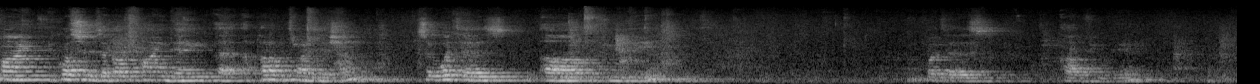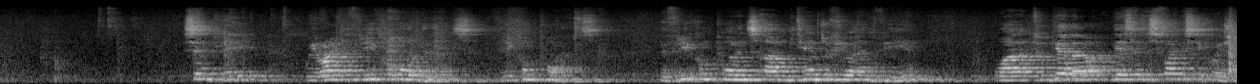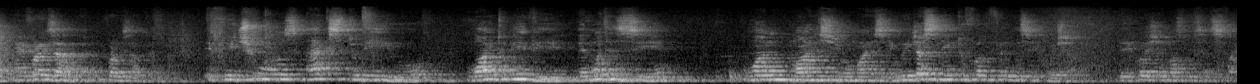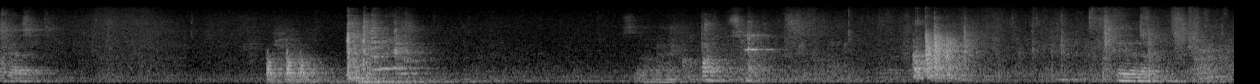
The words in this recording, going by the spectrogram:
Find, the question is about finding a, a parameterization. So what is R of UV? What is R of UV? Simply, we write three coordinates, three components. The three components are in terms of U and V, while together they satisfy this equation. And for example, for example, if we choose x to be u, y to be v, then what is z? 1 minus u minus v. We just need to fulfill this equation. The equation must be satisfied. That's it. آه، آه،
